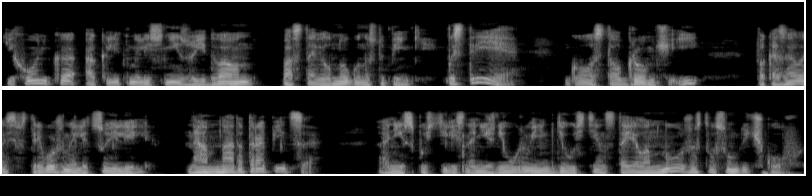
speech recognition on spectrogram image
Тихонько окликнули снизу, едва он поставил ногу на ступеньки. «Быстрее!» Голос стал громче, и показалось встревоженное лицо Элиль. «Нам надо торопиться!» Они спустились на нижний уровень, где у стен стояло множество сундучков.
